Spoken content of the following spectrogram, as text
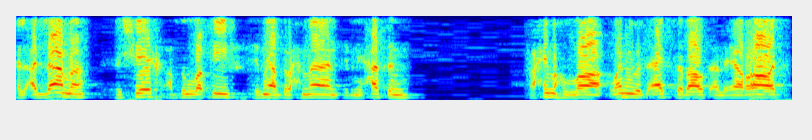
Al-Allama, the Sheikh Abdul Latif ibn Abdurrahman ibn Hassan, rahimahullah, when he was asked about al-i'rad,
